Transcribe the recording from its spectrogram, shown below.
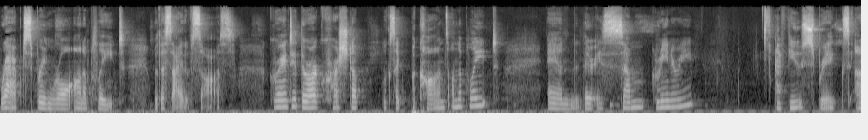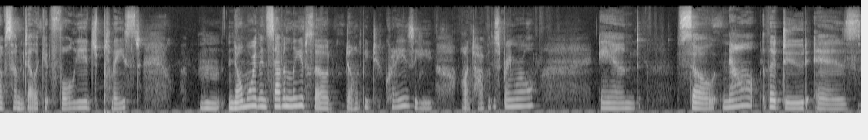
wrapped spring roll on a plate with a side of sauce. Granted, there are crushed up, looks like pecans on the plate, and there is some greenery, a few sprigs of some delicate foliage placed. Mm, no more than seven leaves, though. Don't be too crazy on top of the spring roll. And so now the dude is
